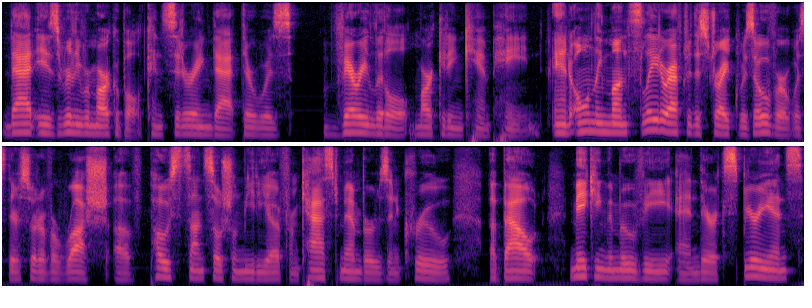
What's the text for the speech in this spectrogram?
that is really remarkable considering that there was very little marketing campaign. And only months later, after the strike was over, was there sort of a rush of posts on social media from cast members and crew about making the movie and their experience.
